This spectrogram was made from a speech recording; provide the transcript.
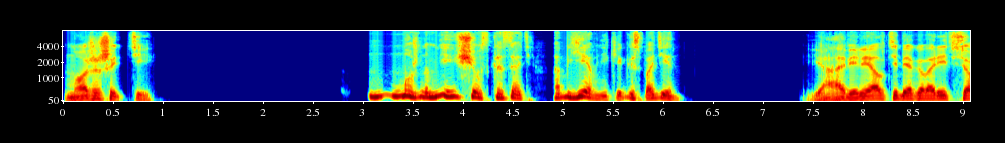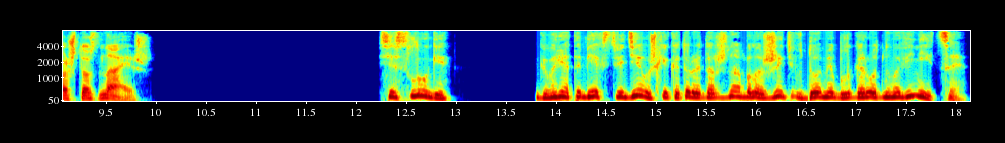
Можешь идти». «Можно мне еще сказать об Евнике, господин?» Я велел тебе говорить все, что знаешь. Все слуги говорят о бегстве девушки, которая должна была жить в доме благородного Вениция.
